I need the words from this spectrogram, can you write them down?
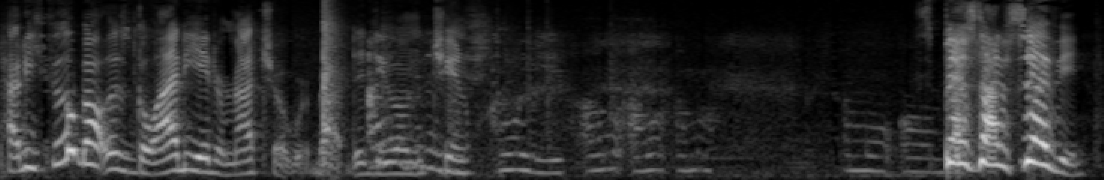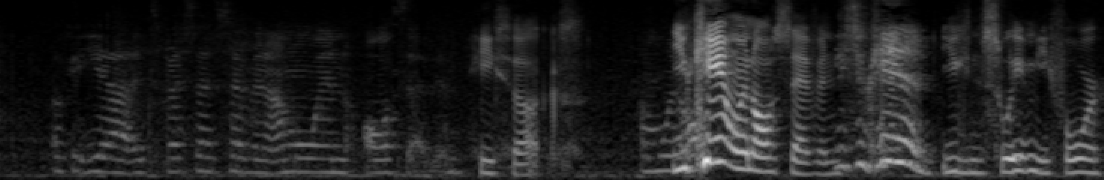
How do you feel about this gladiator matchup we're about to do on the channel? I'm I'm I'm I'm um, It's best out of seven. Okay, yeah, it's best out of seven. I'm gonna win all seven. He sucks. I'm gonna win You can't win all seven. Yes, you can. You can sweep me four.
